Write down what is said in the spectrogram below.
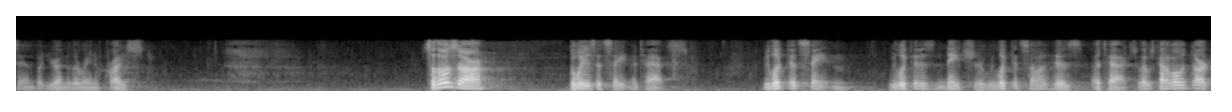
sin, but you're under the reign of Christ. So those are the ways that Satan attacks. We looked at Satan. We looked at his nature. We looked at some of his attacks. So that was kind of all the dark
